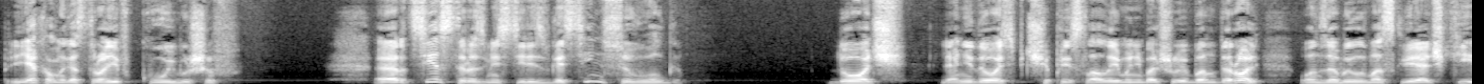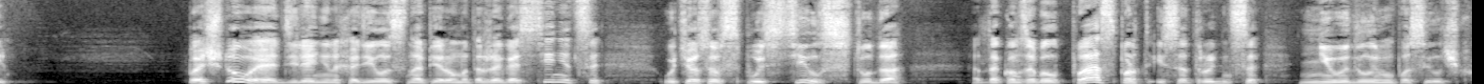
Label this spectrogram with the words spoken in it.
приехал на гастроли в Куйбышев. Артисты разместились в гостинице «Волга». Дочь Леонида Осиповича прислала ему небольшую бандероль, он забыл в Москве очки. Почтовое отделение находилось на первом этаже гостиницы, Утесов спустился туда — Однако он забыл паспорт, и сотрудница не выдала ему посылочку.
